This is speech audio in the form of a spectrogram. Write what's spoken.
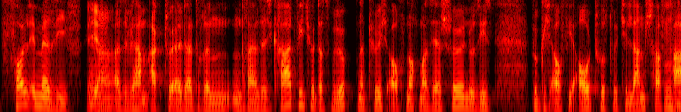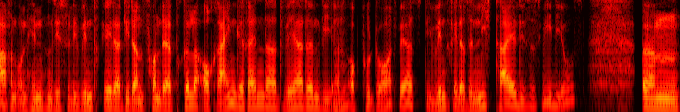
voll immersiv. Ja? ja? Also wir haben aktuell da drin ein 63-Grad-Video. Das wirkt natürlich auch nochmal sehr schön. Du siehst wirklich auch, wie Autos durch die Landschaft mhm. fahren und hinten siehst du die Windräder, die dann von der Brille auch reingerendert werden, wie mhm. als ob du dort wärst. Die Windräder sind nicht Teil dieses Videos. Ähm,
